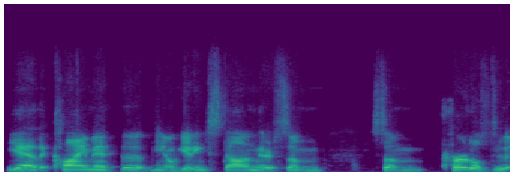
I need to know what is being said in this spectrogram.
Yeah. The climate, the, you know, getting stung, there's some, some hurdles to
